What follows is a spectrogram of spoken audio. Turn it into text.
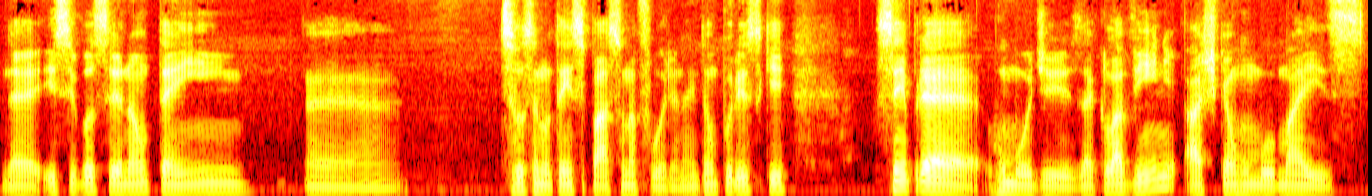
né? E se você não tem é, se você não tem espaço na folha, né? Então por isso que sempre é rumor de Zach Lavine, acho que é um rumor mais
